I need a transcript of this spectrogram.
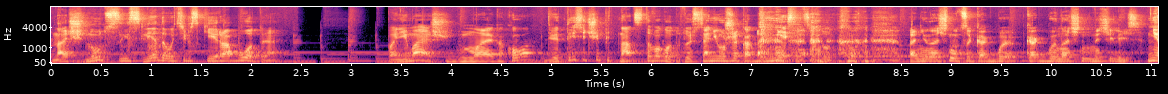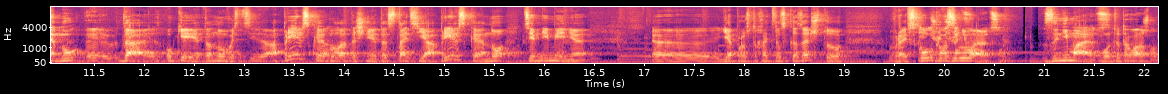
начнутся исследовательские работы. Понимаешь? Мая какого? 2015 года. То есть они уже как бы месяц идут. Они начнутся как бы, как бы нач- начались. Не, ну, э, да, окей, это новость апрельская была, точнее, это статья апрельская, но, тем не менее, э, я просто хотел сказать, что в России чуть-чуть занимаются. Занимаются. Вот это важно.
